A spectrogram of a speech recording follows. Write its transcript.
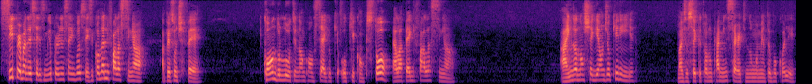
Se permaneceres em mim, eu permanecerei em vocês. E quando ele fala assim, ó, a pessoa de fé, quando luta e não consegue o que, o que conquistou, ela pega e fala assim, ó. Ainda não cheguei onde eu queria, mas eu sei que estou no caminho certo e no momento eu vou colher.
